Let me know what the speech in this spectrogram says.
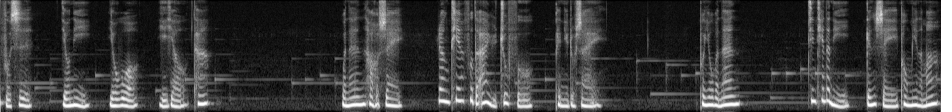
福是有你，有我，也有他。晚安，好好睡，让天父的爱与祝福陪你入睡。朋友，晚安。今天的你跟谁碰面了吗？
